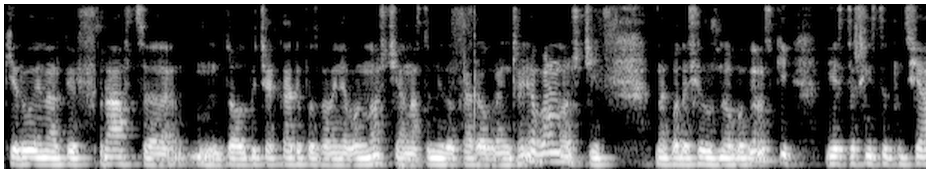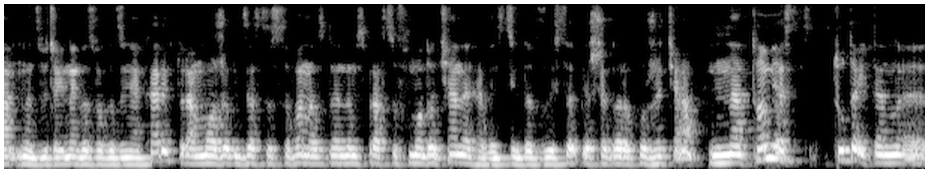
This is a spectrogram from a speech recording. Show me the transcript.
kieruje najpierw sprawcę do odbycia kary pozbawienia wolności, a następnie do kary ograniczenia wolności. Nakłada się różne obowiązki. Jest też instytucja nadzwyczajnego złagodzenia kary, która może być zastosowana względem sprawców młodocianych a więc tych do 21 roku życia. Natomiast tutaj ten e,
